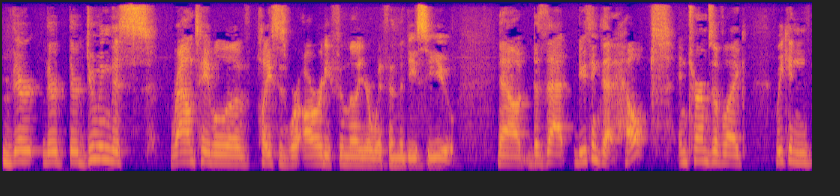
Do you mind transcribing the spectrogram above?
they're they're they're doing this roundtable of places we're already familiar with in the DCU. Now, does that, do you think that helps in terms of like, we can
